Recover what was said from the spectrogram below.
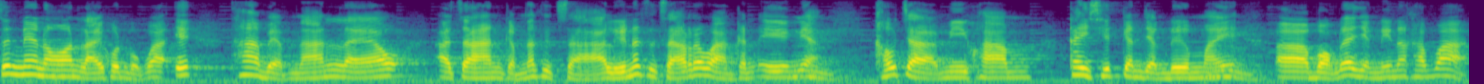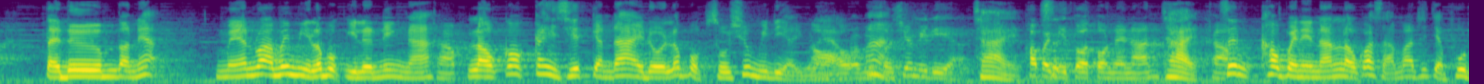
ซึ่งแน่นอนหลายคนบอกว่า เอ๊ะ ถ้าแบบนั้นแล้วอาจารย์กับนักศึกษาหรือนักศึกษาระหว่างกันเองเนี่ยอืมเขาจะมีความใกล้ชิดกันอย่างเดิมไหมอืม อาบอกได้อย่างนี้นะครับว่า แต่เดิมตอนเนี้ย แม้ว่าไม่มีระบบ e-learning นะ ครับ เราก็ใกล้ชิดกันได้โดยระบบโซเชียลมีเดียอยู่อ๋อแล้วเรามีอะโซเชียลมีเดียใช่เข้าไปมีตัวตนในนั้นใช่ ครับซึ่งเข้าไปในนั้นเราก็สามารถที่จะพูด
